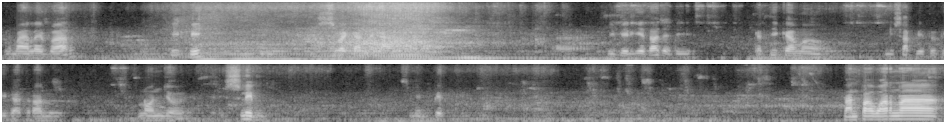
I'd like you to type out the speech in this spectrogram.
lumayan lebar pipih disesuaikan dengan uh, bibir kita. Jadi ketika mengisap itu tidak terlalu menonjol jadi slim slim fit tanpa warna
